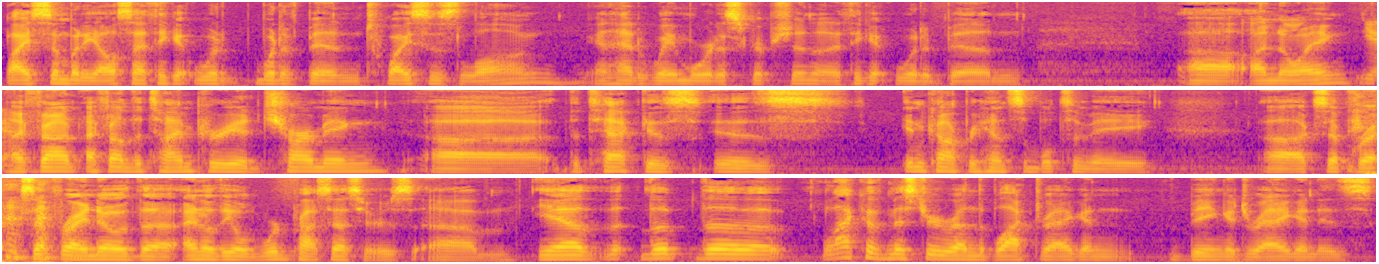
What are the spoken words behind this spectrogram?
by somebody else, I think it would would have been twice as long and had way more description, and I think it would have been uh, annoying. Yeah. I found I found the time period charming. Uh, the tech is is incomprehensible to me, uh, except for except for I know the I know the old word processors. Um, yeah, the, the the lack of mystery around the black dragon being a dragon is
